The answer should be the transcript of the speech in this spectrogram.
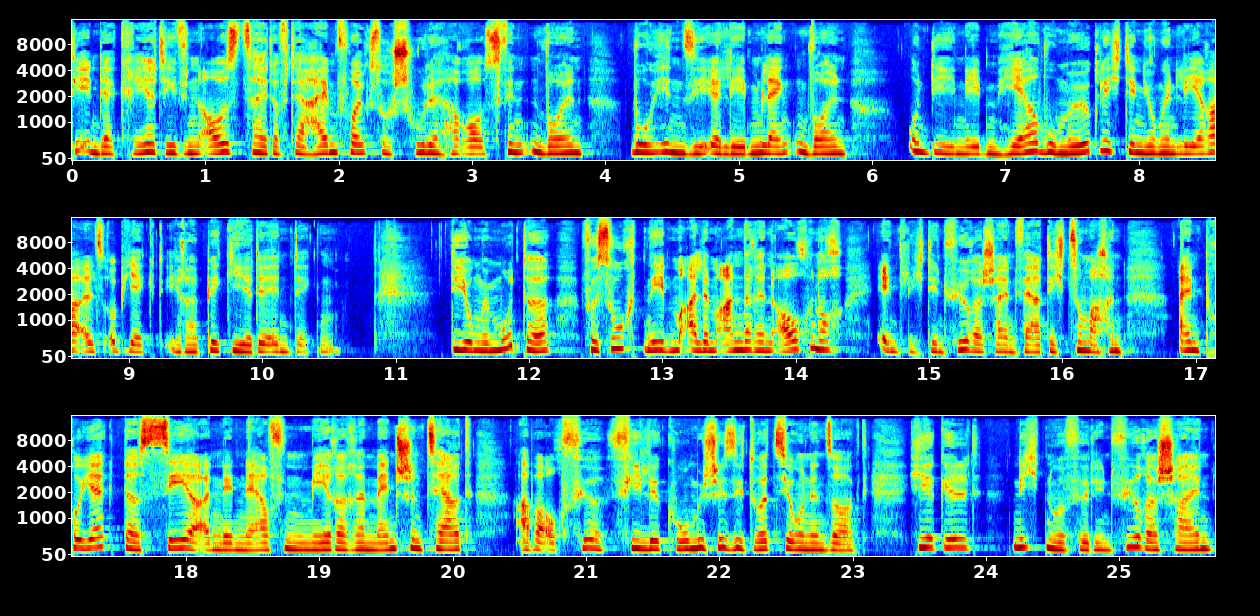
die in der kreativen Auszeit auf der Heimvolkshochschule herausfinden wollen, wohin sie ihr Leben lenken wollen und die nebenher womöglich den jungen Lehrer als Objekt ihrer Begierde entdecken. Die junge Mutter versucht neben allem anderen auch noch endlich den Führerschein fertig zu machen. Ein Projekt, das sehr an den Nerven mehrerer Menschen zerrt, aber auch für viele komische Situationen sorgt. Hier gilt, nicht nur für den Führerschein,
